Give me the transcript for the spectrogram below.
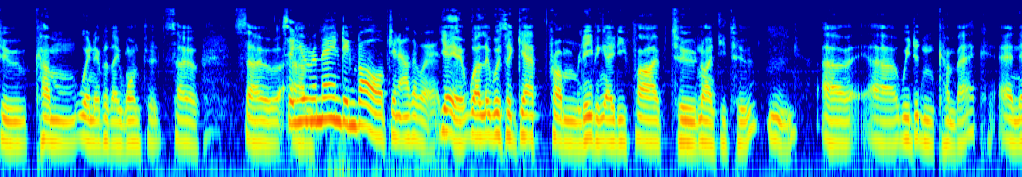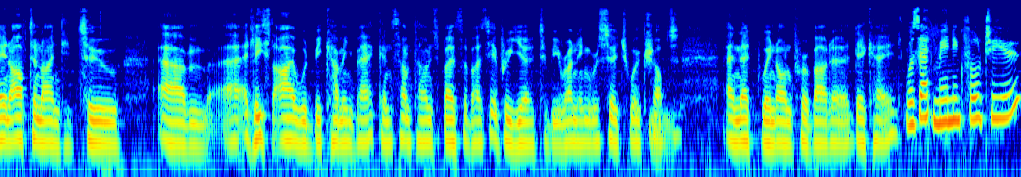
to come whenever they wanted. So, so, So you um, remained involved, in other words. yeah, well, there was a gap from leaving 85 to 92. Uh, uh, we didn't come back. And then after 92, um, uh, at least I would be coming back and sometimes both of us every year to be running research workshops. And that went on for about a decade. Was that meaningful to you?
